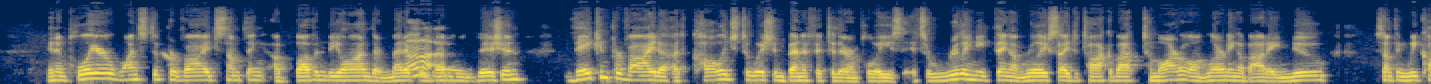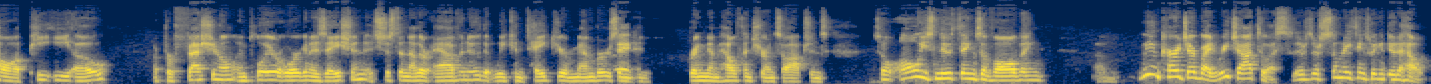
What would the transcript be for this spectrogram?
An employer wants to provide something above and beyond their medical, ah. dental, and vision. They can provide a, a college tuition benefit to their employees. It's a really neat thing. I'm really excited to talk about. Tomorrow, I'm learning about a new something we call a PEO, a professional employer organization. It's just another avenue that we can take your members and, and bring them health insurance options. So always new things evolving. Um, we encourage everybody to reach out to us. There's there's so many things we can do to help.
